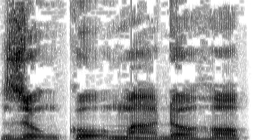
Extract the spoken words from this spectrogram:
dụng cụ mở đồ hộp,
